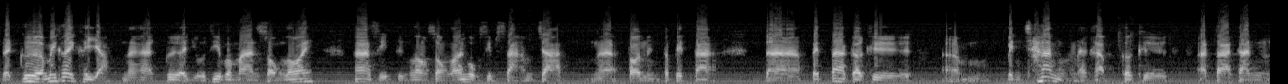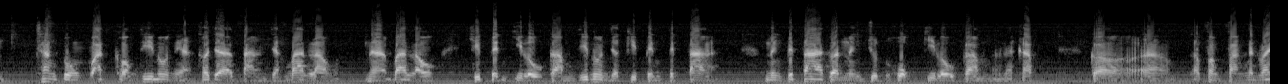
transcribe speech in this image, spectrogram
แต่เกลือไม่ค่อยขยับนะฮะเกลืออยู่ที่ประมาณ 250ถึงลอง263 จาร์ดนะฮะต่อหนึ่งตะเปตต้าอ่าเปตต้าก็คืออ่าเป็นช่างนะครับ ก็คืออัตราการ ช่างตวงวัดของที่นู่นเนี่ยเขาจะต่างจากบ้านเรานะบ้านเราคิดเป็นกิโลกรัม ที่นู่นจะคิดเป็นเปตต้าหนึ่งเปตต้าก็1.6กิโลกรัมนะครับ ก็ฟังฟังๆกันไว้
